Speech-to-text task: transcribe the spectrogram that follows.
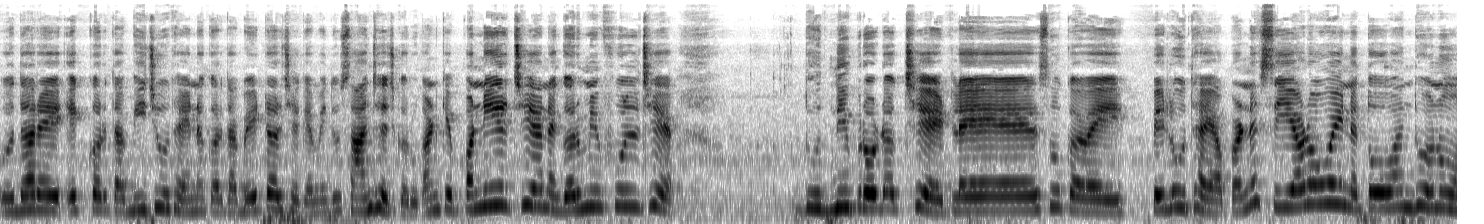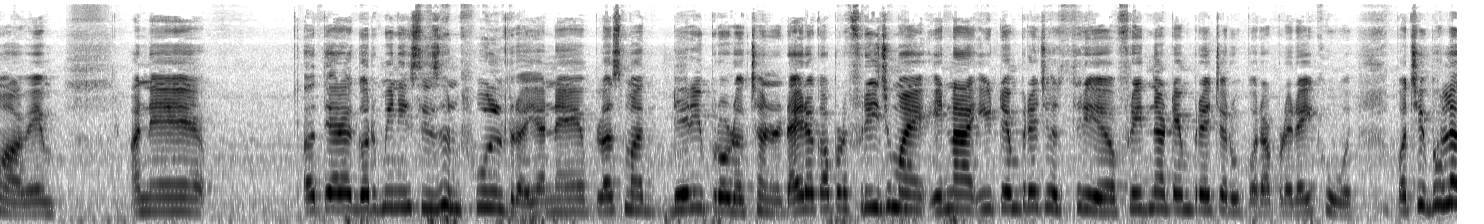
વધારે એક કરતાં બીજું થાય, એના કરતાં બેટર છે કે મેં તું સાંજે જ કરું. કારણ કે પનીર છે અને ગરમી ફૂલ છે, દૂધની પ્રોડક્ટ છે, એટલે શું કહેવાય, પેલું થાય આપણને. શિયાળો હોય ને તો વાંધો ન આવે એમ. અને અત્યારે ગરમીની સિઝન ફૂલ રહી અને પ્લસમાં ડેરી પ્રોડક્ટ છે અને ડાયરેક્ટ આપણે ફ્રીજમાં એના એ ટેમ્પરેચર ફ્રીજના ટેમ્પરેચર ઉપર આપણે રાખ્યું હોય. પછી ભલે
